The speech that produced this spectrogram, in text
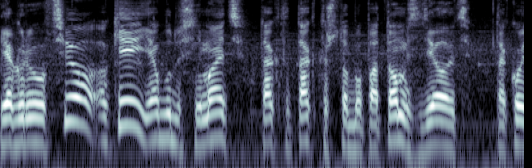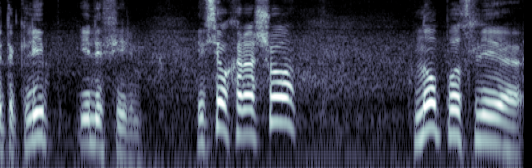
я говорю, все, окей, я буду снимать так-то, так-то, чтобы потом сделать такой-то клип или фильм. И все хорошо, но после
